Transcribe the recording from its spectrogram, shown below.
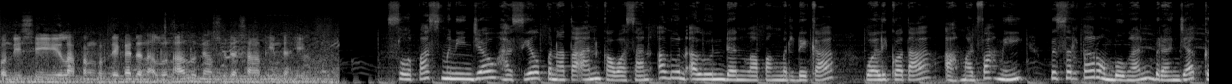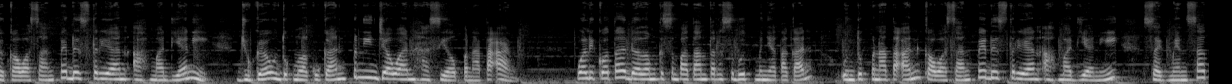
kondisi lapang merdeka dan alun-alun yang sudah sangat indah ini. Selepas meninjau hasil penataan kawasan alun-alun dan lapang merdeka, Wali Kota Ahmad Fahmi beserta rombongan beranjak ke kawasan pedestrian Ahmad Yani juga untuk melakukan peninjauan hasil penataan. Wali Kota dalam kesempatan tersebut menyatakan untuk penataan kawasan pedestrian Ahmad Yani segmen 1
